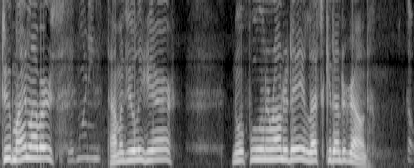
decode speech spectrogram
YouTube mine lovers. Good morning. Tom and Julie here. No fooling around today. Let's get underground. Let's go.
